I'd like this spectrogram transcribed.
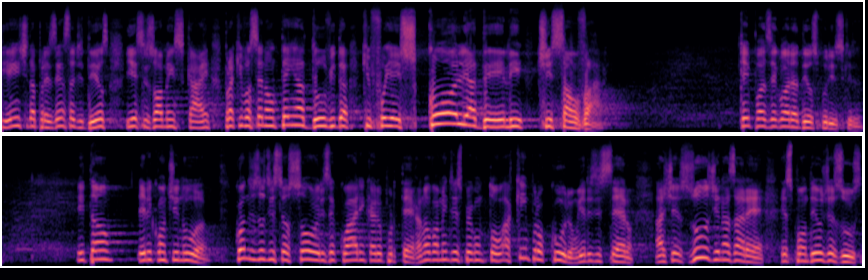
enche da presença de Deus e esses homens caem, para que você não tenha dúvida que foi a escolha dele te salvar. Quem pode dizer glória a Deus por isso, querido? Então, ele continua. Quando Jesus disse eu sou, eles recuaram e caíram por terra. Novamente eles perguntou: A quem procuram? E eles disseram: A Jesus de Nazaré. Respondeu Jesus:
